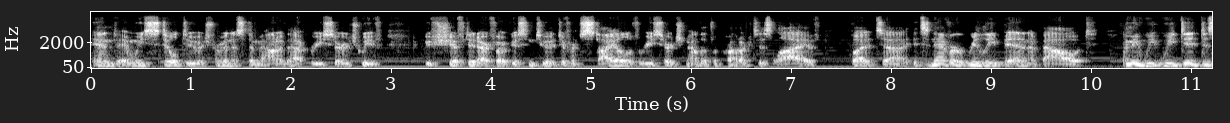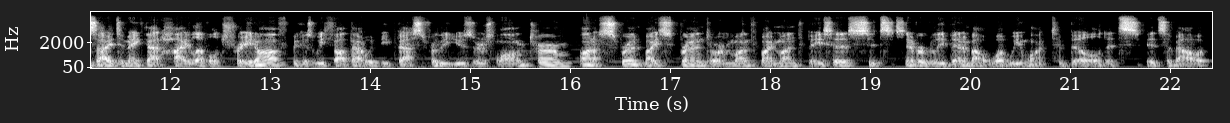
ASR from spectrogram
and and we still do a tremendous amount of that research. We've we've shifted our focus into a different style of research now that the product is live, but uh, it's never really been about. I mean, we, we did decide to make that high level trade off because we thought that would be best for the users long term on a sprint by sprint or month by month basis. It's, it's never really been about what we want to build. It's it's about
